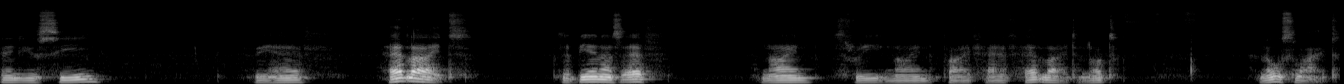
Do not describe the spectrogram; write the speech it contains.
and you see we have headlight the BNSF 9395 have headlight not nose light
